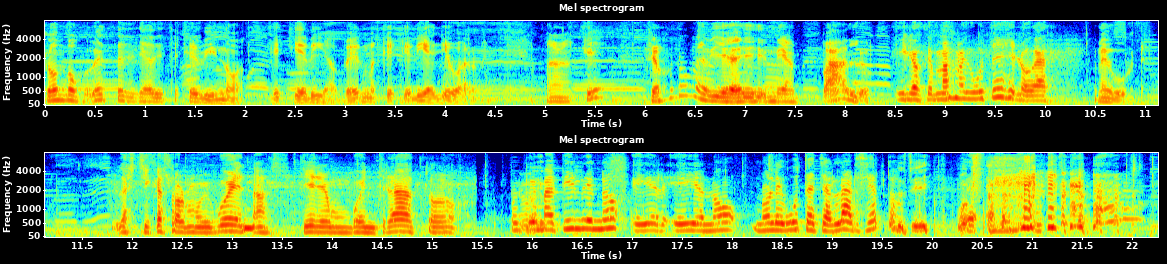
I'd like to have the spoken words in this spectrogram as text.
Son dos veces ya dice que vino, que quería verme, que quería llevarme. ¿Para qué? Yo no me voy a ir ni a palo. Y lo que más me gusta es el hogar. Me gusta. Las chicas son muy buenas, tienen un buen trato. Porque Matilde no, ella, ella no, no le gusta charlar, ¿cierto? Sí,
